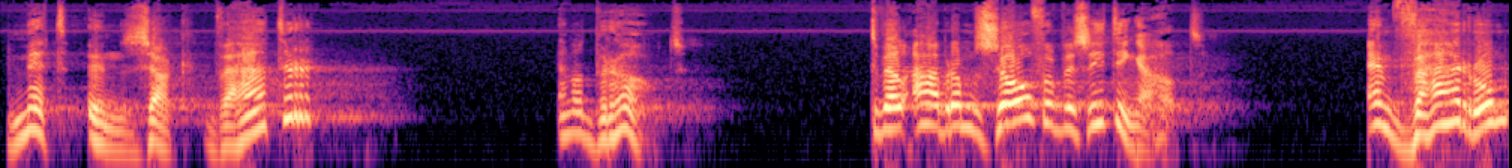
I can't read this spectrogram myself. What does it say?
met een zak water en wat brood. Terwijl Abraham zoveel bezittingen had. En waarom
